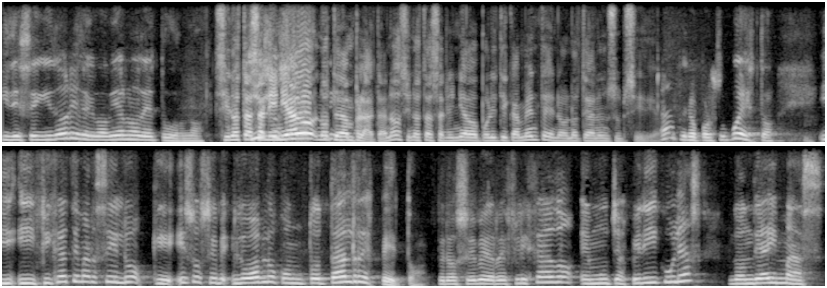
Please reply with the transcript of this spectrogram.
y de seguidores del gobierno de turno. Si no estás alineado, no te dan plata, ¿no? Si no estás alineado políticamente, no, no te dan un subsidio. Ah, pero por supuesto. Y, fíjate, Marcelo, que eso se ve, lo hablo con total respeto, pero se ve reflejado en muchas películas donde hay más,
